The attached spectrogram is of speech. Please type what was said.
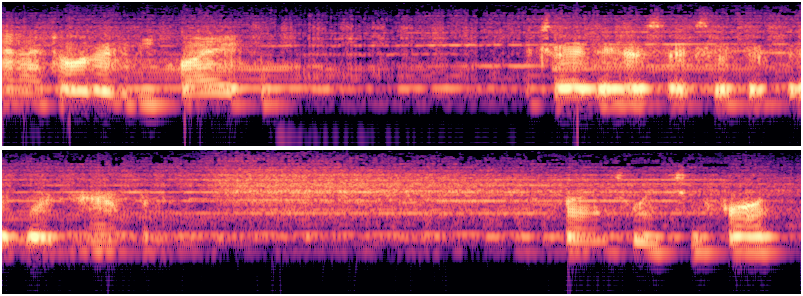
And I told her to be quiet. I tried to have sex with her, but it wouldn't happen. Strangely, she fought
